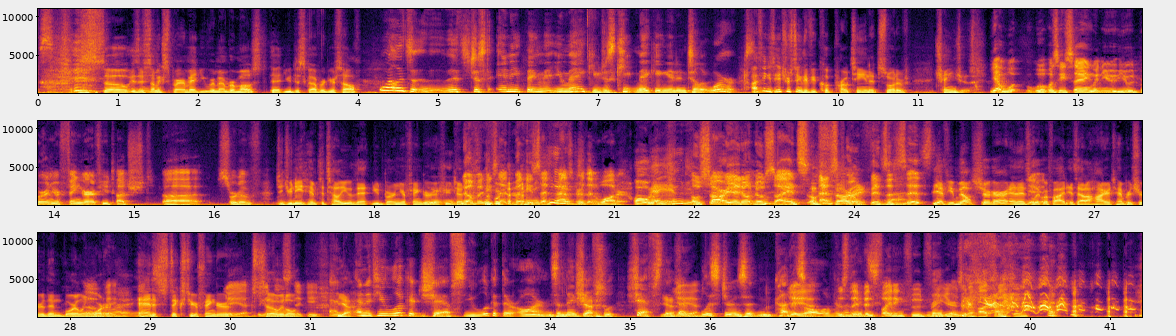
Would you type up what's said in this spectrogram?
So is there some experiment you remember most that you discovered yourself? well, it's it's just anything that you make. You just keep making it until it works. I think it's interesting that if you cook protein, it sort of changes. Yeah, what, what was he saying when you, you would burn your finger if you touched uh, sort of? Did you need him to tell you that you'd burn your finger if you touched? No, but he said, but he said faster than water. Oh yeah, yeah. Heated Oh, sorry, I don't know science. Oh, sorry. Astrophysicist. Yeah, if you melt sugar and it's Yeah. liquefied, it's at a higher temperature than boiling Okay. water, Right, and it sticks to your finger, Yeah, yeah. They so it'll. sticky. And, Yeah. and if you look at chefs, you look at their arms, and they've Chefs. got bl- chefs. They've Yes. got Yeah, yeah. blisters and cuts Yeah, yeah. all over them. Because they've been fighting food for years in a hot kitchen.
